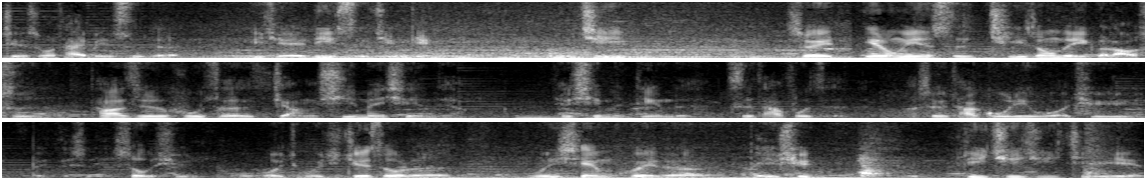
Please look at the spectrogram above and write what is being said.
解说台北市的一些历史景点、古迹、所以叶龙彦是其中的一个老师，他就是负责讲西门县这样，就西门町的是他负责，所以他鼓励我去受训，我我我去接受了文献会的培训，第七级结业。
